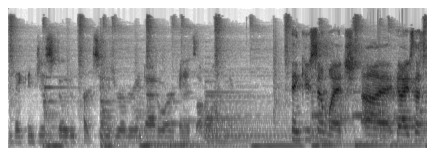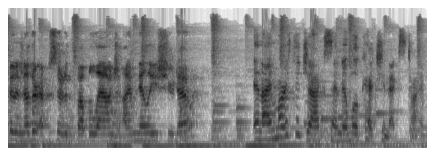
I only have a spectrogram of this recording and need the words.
they can just go to parkcitiesrotary.org and it's all on there. Thank you so much. Uh, guys, that's been another episode of the Bubble Lounge. I'm Nellie Shudo. And I'm Martha Jackson, and we'll catch you next time.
